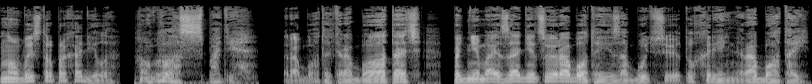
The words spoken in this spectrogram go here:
но быстро проходила. О, Господи! Работать, работать. Поднимай задницу и работай, и забудь всю эту хрень. Работай.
